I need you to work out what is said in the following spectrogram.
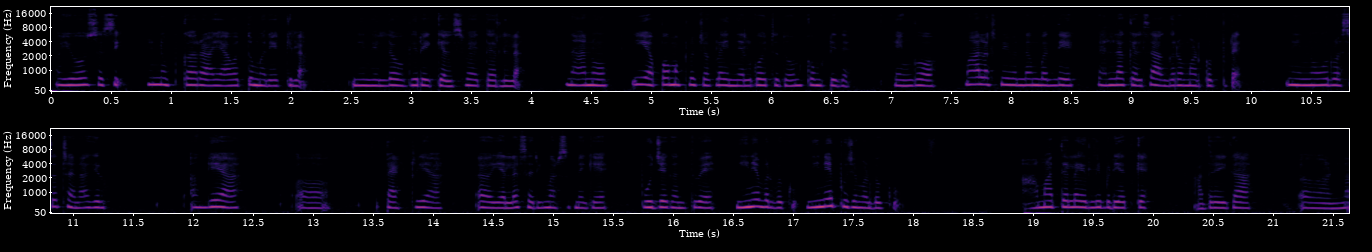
ಅಯ್ಯೋ, ಸಸಿ, ನಿನ್ನ ಉಪಕಾರ ಯಾವತ್ತೂ ಮರೆಯೋಕ್ಕಿಲ್ಲ. ನೀನೆಲ್ಲ ಹೋಗಿರಿ, ಕೆಲಸವೇ ಆಯ್ತಾ ಇರಲಿಲ್ಲ. ನಾನು ಈ ಅಪ್ಪ ಮಕ್ಕಳು ಜಗಳ ಇನ್ನೆಲ್ಗೋಯ್ತದ ಅಂದ್ಕೊಂಬಿಟ್ಟಿದೆ ಹೆಂಗೋ, ಮಹಾಲಕ್ಷ್ಮಿ ಬಂದಂಗೆ ಬಂದು ಎಲ್ಲ ಕೆಲಸ ಅಗ್ರ ಮಾಡಿಕೊಟ್ಬಿಟ್ಟೆ. ನೀನು ನೂರು ವರ್ಷ ಚೆನ್ನಾಗಿರು. ಹಂಗೆ ಫ್ಯಾಕ್ಟ್ರಿಯ ಎಲ್ಲ ಸರಿ ಮಾಡಿಸಿದ್ಮೇಗೆ ಪೂಜೆಗಂತೂ ನೀನೇ ಬರಬೇಕು, ನೀನೇ ಪೂಜೆ ಮಾಡಬೇಕು. ಆ ಮಾತೆಲ್ಲ ಇರಲಿ ಬಿಡಿ ಅದಕ್ಕೆ ಆದರೆ ಈಗ ಅಣ್ಣ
